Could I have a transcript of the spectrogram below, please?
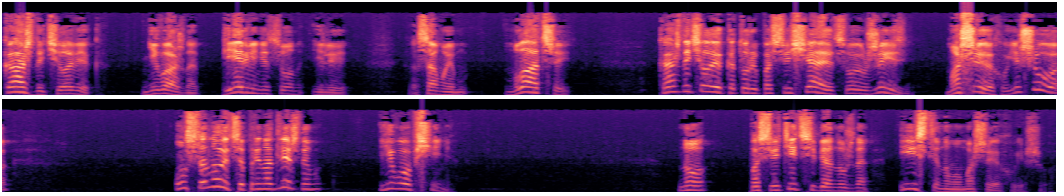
каждый человек, неважно, первенец он или самый младший, каждый человек, который посвящает свою жизнь Машеху Иешуа, он становится принадлежным его общине. Но посвятить себя нужно истинному Машеху Иешуа.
